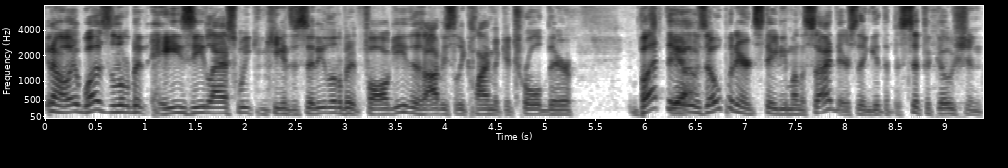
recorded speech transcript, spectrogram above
you know, it was a little bit hazy last week in Kansas City, a little bit foggy. There's obviously climate controlled there. But yeah. it was open air stadium on the side there, so they can get the Pacific Ocean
